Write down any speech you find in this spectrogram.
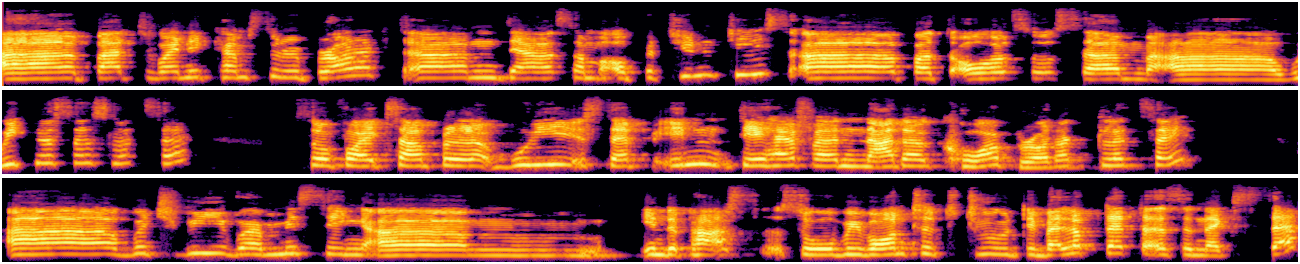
Uh, but when it comes to the product, um, there are some opportunities, uh, but also some uh, weaknesses, let's say. So, for example, we step in, they have another core product, let's say, uh, which we were missing um, in the past. So, we wanted to develop that as a next step.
